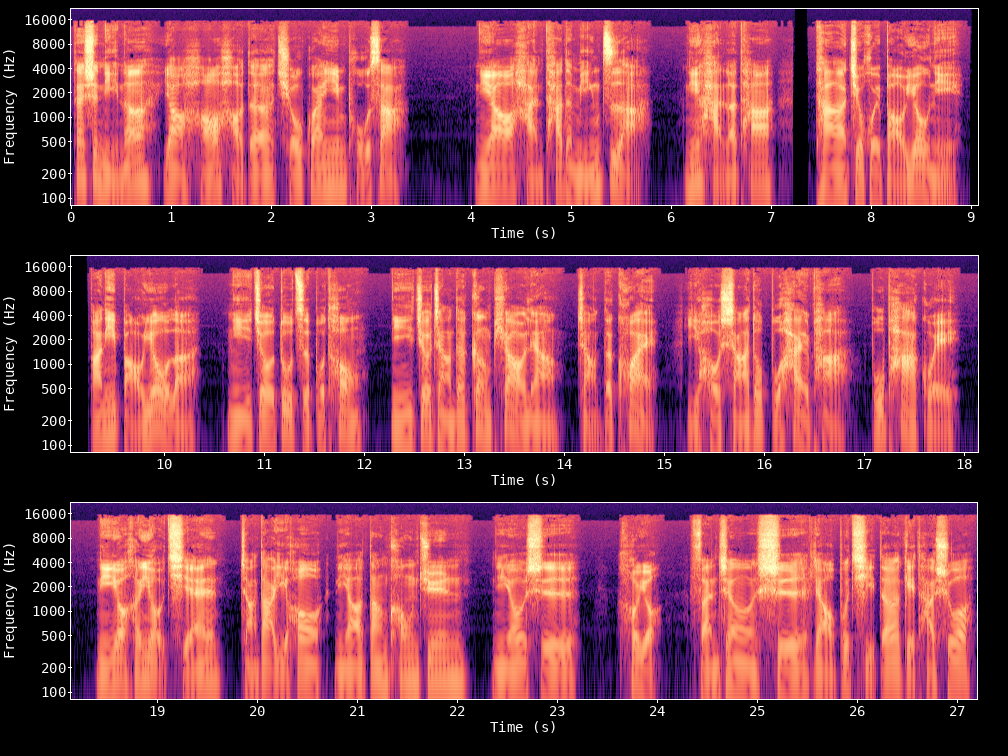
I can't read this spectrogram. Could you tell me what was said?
但是你呢，要好好的求观音菩萨，你要喊他的名字啊，你喊了他，他就会保佑你，把你保佑了，你就肚子不痛，你就长得更漂亮，长得快。以后啥都不害怕，不怕鬼，你又很有钱，长大以后你要当空军，你又是，哦哟，反正是了不起的。给他说，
